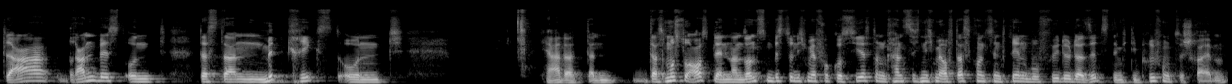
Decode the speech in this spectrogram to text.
da dran bist und das dann mitkriegst und ja, da, dann, das musst du ausblenden. Ansonsten bist du nicht mehr fokussiert und kannst dich nicht mehr auf das konzentrieren, wofür du da sitzt, nämlich die Prüfung zu schreiben.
